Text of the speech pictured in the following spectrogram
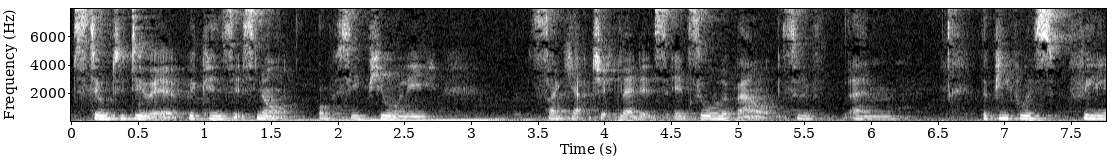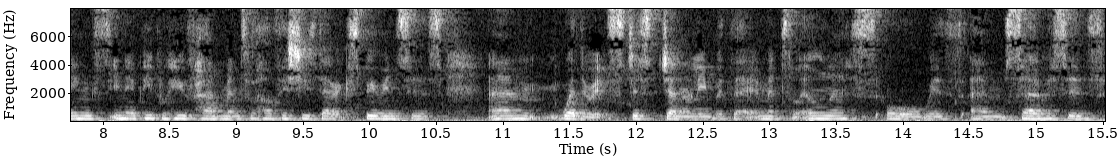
still to do it because it's not obviously purely psychiatric led. It's it's all about sort of um, the people's feelings, you know, people who've had mental health issues, their experiences, um, whether it's just generally with their mental illness or with um, services.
